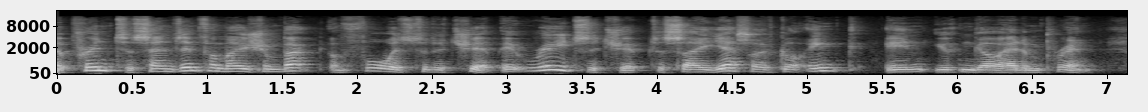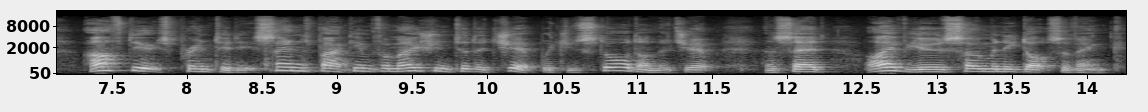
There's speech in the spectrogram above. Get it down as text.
the printer sends information back and forwards to the chip. It reads the chip to say yes I've got ink in, you can go ahead and print. After it's printed, it sends back information to the chip, which is stored on the chip, and said, I've used so many dots of ink.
